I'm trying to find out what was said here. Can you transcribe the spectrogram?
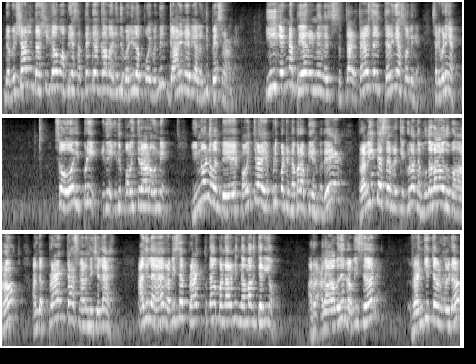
இந்த விஷாலும் தர்ஷிகாவும் அப்படியே சத்தம் கேட்காம இருந்து வெளியில போய் வந்து கார்டன் ஏரியால இருந்து பேசுறாங்க. இதுக்கு என்ன பேர் என்ன த- தயவு செய்து தெரிஞ்சா சொல்லுங்க. சரி விடுங்க. ஸோ இப்படி இது இது பவித்ராவோட ஒண்ணு. இன்னொன்னு வந்து பவித்ரா எப்படிப்பட்ட நபர் அப்படி என்பது ரவீந்தர் சார் இருக்கைக்குள்ள அந்த முதலாவது வாரம் அந்த பிராங்க் டாஸ் நடந்துச்சுல்ல. அதுல ரவி சார் பிராங்க் தான் பண்ணாருன்னு இந்த அம்மாவுக்கு தெரியும். அதாவது ரவி சார் ரஞ்சித் அவர்களிடம்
